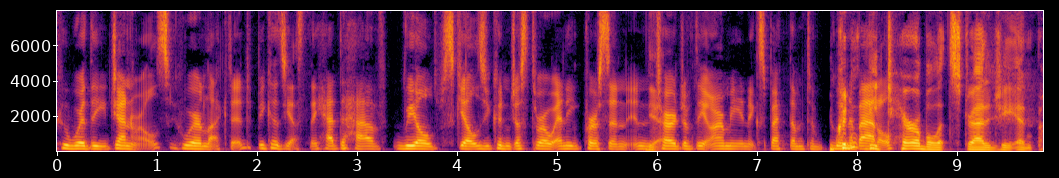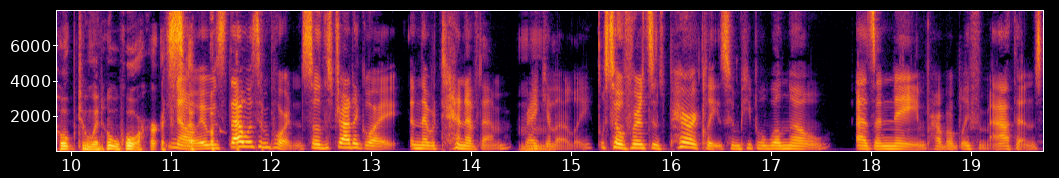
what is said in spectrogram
who were the generals who were elected because, yes, they had to have real skills. You couldn't just throw any person in Yeah. charge of the army and expect them to You win a battle. be terrible at strategy and hope to win a war. No, it was that was important. So the strategoi, and there were ten of them Mhm. regularly. So, for instance, Pericles, whom people will know as a name, probably from Athens,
